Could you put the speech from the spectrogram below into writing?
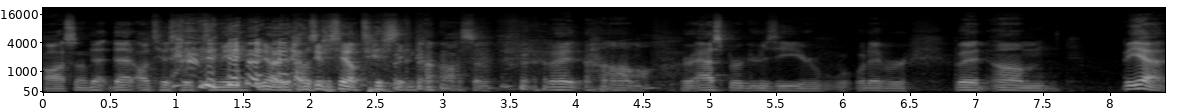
Awesome. that that autistic to me. no, I was gonna say autistic, not awesome, but um, or Asperger's or whatever. But um, but yeah,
